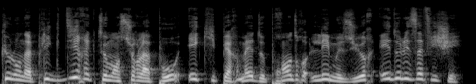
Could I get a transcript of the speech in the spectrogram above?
que l'on applique directement sur la peau et qui permet de prendre les mesures et de les afficher.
